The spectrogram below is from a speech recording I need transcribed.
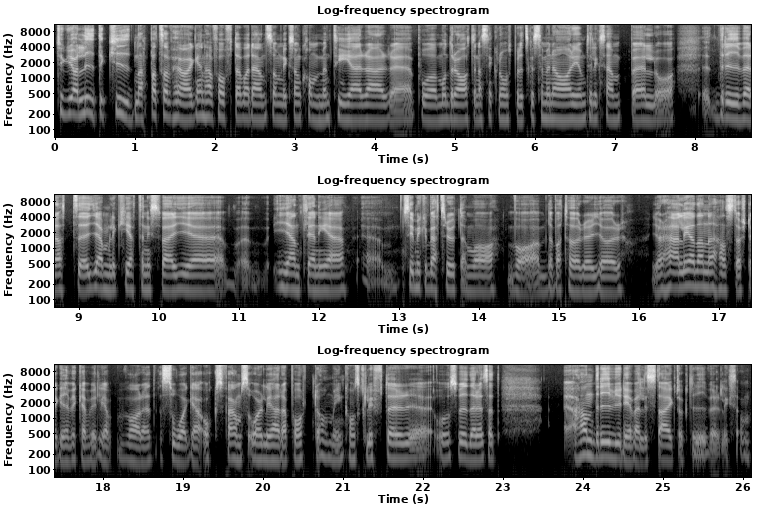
tycker jag lite kidnappats av högern. Han får ofta vara den som liksom kommenterar eh, på Moderaternas ekonomisk-politiska seminarium till exempel och eh, driver att eh, jämlikheten i Sverige egentligen är, ser mycket bättre ut än vad, vad debattörer gör gör härledande. Hans största grej verkar vilja vara att såga Oxfams årliga rapport om inkomstklyftor eh, och så vidare. Så att eh, han driver ju det väldigt starkt och driver liksom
